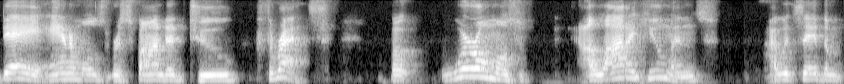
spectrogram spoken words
day animals responded to threats but we're almost a lot of humans i would say the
